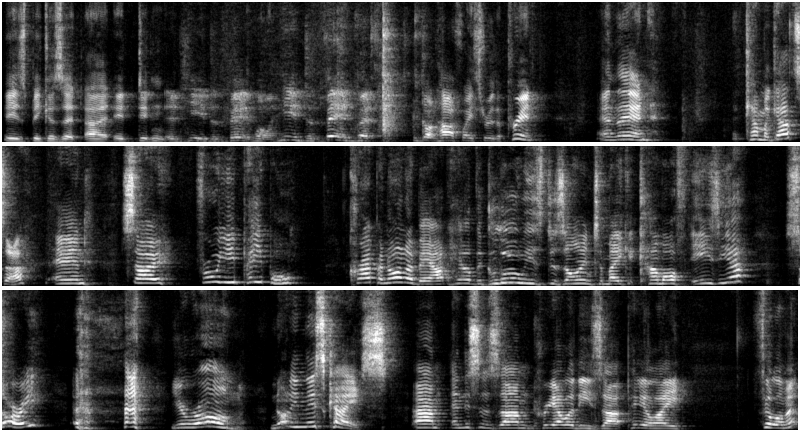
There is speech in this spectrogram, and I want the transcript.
is because it uh, it didn't adhere to the bed. Well, adhered to the bed, but it got halfway through the print, and then it come a gutser. And so, for all you people crapping on about how the glue is designed to make it come off easier, Sorry, you're wrong. Not in this case. Um, and this is um, Creality's uh, PLA filament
